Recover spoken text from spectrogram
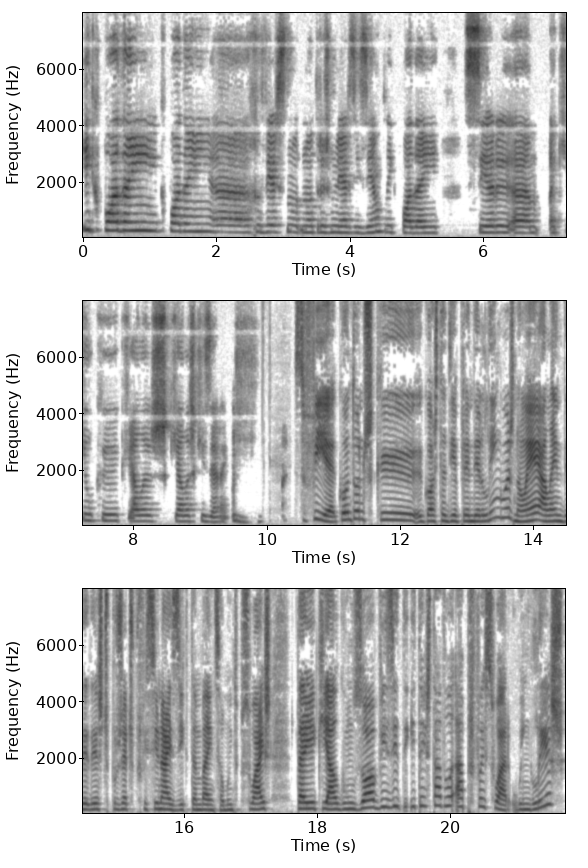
e que podem, que podem uh, rever-se noutras mulheres exemplo e que podem ser uh, aquilo que, que, elas, que elas quiserem. Sofia, contou-nos que gosta de aprender línguas, não é? Além de, destes projetos profissionais e que também são muito pessoais, tem aqui alguns hobbies e, e tem estado a aperfeiçoar o inglês,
